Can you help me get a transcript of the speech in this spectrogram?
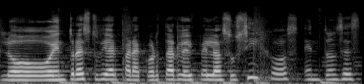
lo entró a estudiar para cortarle el pelo a sus hijos, entonces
